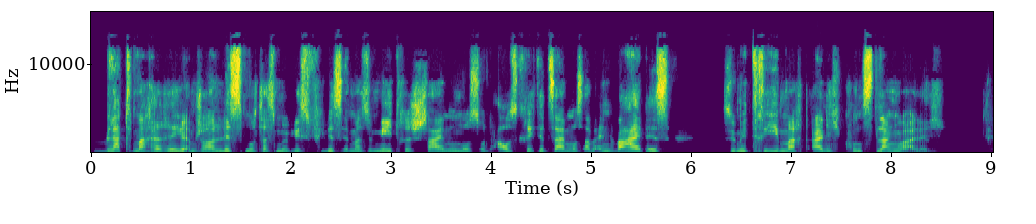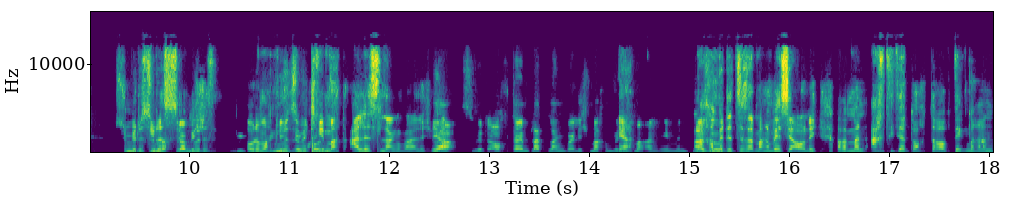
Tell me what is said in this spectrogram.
Blattmacherregel im Journalismus, dass möglichst vieles immer symmetrisch sein muss und ausgerichtet sein muss, aber in Wahrheit ist, Symmetrie macht eigentlich Kunst langweilig. Symmetrie das, macht, würdest, oder macht Symmetrie macht alles langweilig, oder? Ja, es wird auch dein Blatt langweilig machen, würde ja. ich mal annehmen. Machen also, wir das, deshalb machen wir es ja auch nicht. Aber man achtet ja doch darauf. Denk mal ran,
